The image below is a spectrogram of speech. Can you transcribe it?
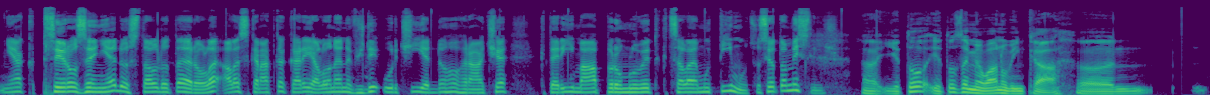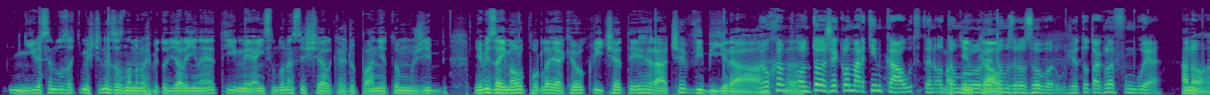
nějak přirozeně dostal do té role, ale zkrátka Kari Jalonen vždy určí jednoho hráče, který má promluvit k celému týmu. Co si o tom myslíš? Eh, je to, je to zajímavá novinka. Eh, nikde jsem to zatím ještě nezaznamenal, že by to dělali jiné týmy, ani jsem to neslyšel, každopádně to může, mě by zajímalo, podle jakého klíče ty hráče vybírá. No, on to řekl Martin Kaut, ten o tom mluvil v jednom z rozhovorů, že to takhle funguje. Ano,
